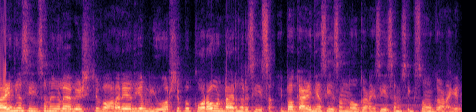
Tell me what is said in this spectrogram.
കഴിഞ്ഞ സീസണുകളെ അപേക്ഷിച്ച് വളരെയധികം വ്യൂവർഷിപ്പ് കുറവുണ്ടായിരുന്ന ഒരു സീസൺ ഇപ്പൊ കഴിഞ്ഞ സീസൺ നോക്കുകയാണെങ്കിൽ സീസൺ സിക്സ് നോക്കുകയാണെങ്കിൽ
